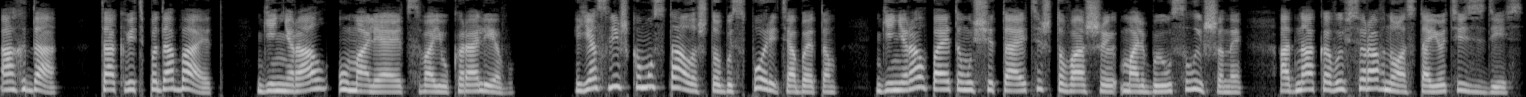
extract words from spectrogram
Ах да, так ведь подобает. Генерал умоляет свою королеву. Я слишком устала, чтобы спорить об этом, Генерал, поэтому считаете, что ваши мольбы услышаны, однако вы все равно остаетесь здесь.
